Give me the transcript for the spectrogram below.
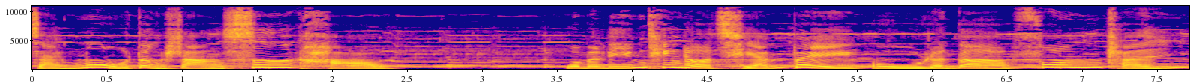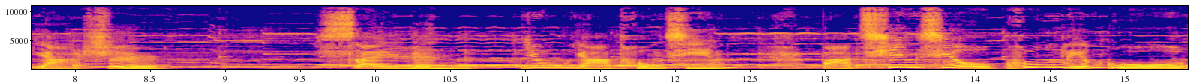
在木凳上思考。我们聆听着前辈古人的风尘雅事，三人优雅同行。把清秀空灵鼓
